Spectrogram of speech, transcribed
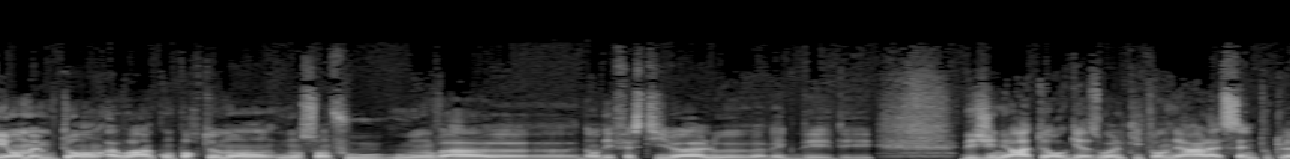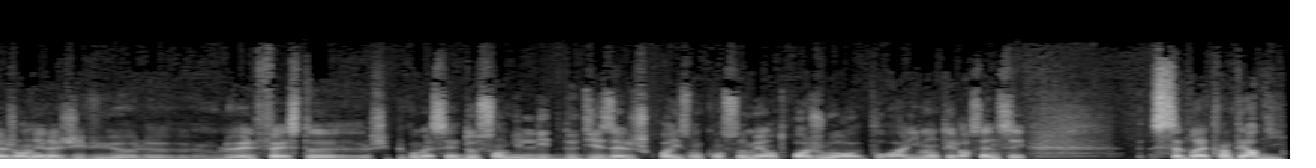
et en même temps avoir un comportement où on s'en fout, où on va euh, dans des festivals euh, avec des, des, des, générateurs au gasoil qui tournent derrière la scène toute la journée. Là, j'ai vu euh, le, le, Hellfest, je sais plus combien c'est, 200 000 litres de diesel, je crois, ils ont consommé en trois jours pour alimenter leur scène. C'est ça devrait être interdit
